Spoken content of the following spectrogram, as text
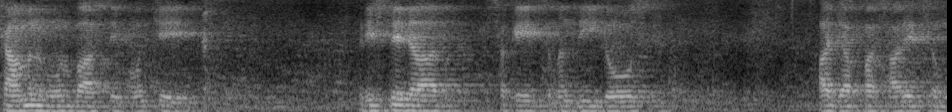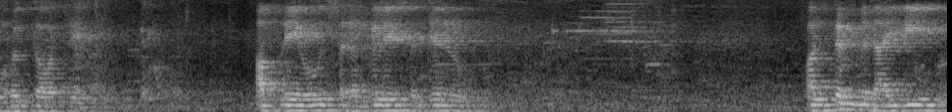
ਸ਼ਾਮਲ ਹੋਣ ਵਾਸਤੇ ਪਹੁੰਚੇ ਰਿਸ਼ਤੇਦਾਰ, ਸਕੇ, ਸੰਬੰਧੀ, ਦੋਸਤ, ਅੱਜ ਆਪਾਂ ਸਾਰੇ ਸਮੂਹਿਕ ਤੌਰ ਤੇ ਆਪਣੇ ਉਸ ਰੰਗਲੇ ਸੱਜਣ ਨੂੰ ਅੰਤਿਮ ਵਿਦਾਇਗੀ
